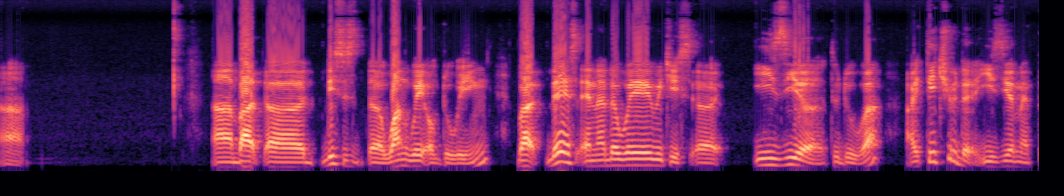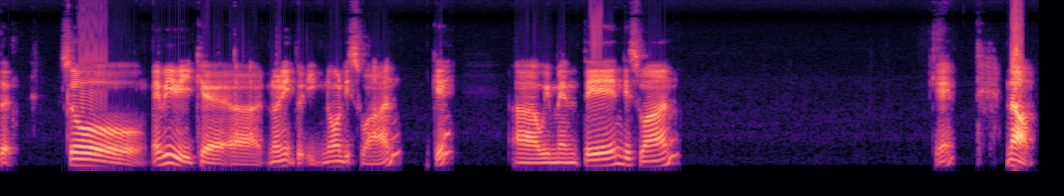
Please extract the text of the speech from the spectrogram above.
Uh, uh, but uh, this is the one way of doing. But there's another way which is uh, easier to do. Uh? I teach you the easier method. So maybe we can uh, no need to ignore this one. Okay, uh, we maintain this one. Okay, now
